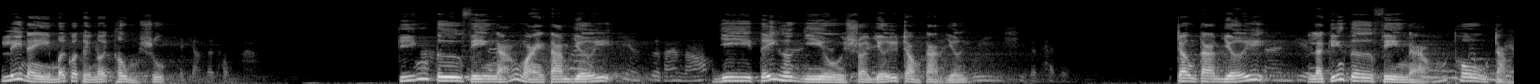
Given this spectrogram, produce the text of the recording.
Lý này mới có thể nói thông suốt. Kiến tư phiền não ngoài tam giới Di tế hơn nhiều so với trong tam giới. Trong tam giới là kiến tư phiền não thô trọng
